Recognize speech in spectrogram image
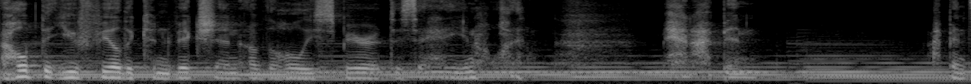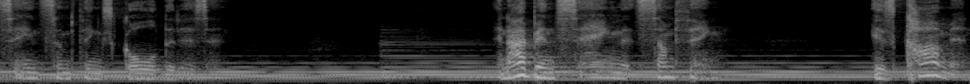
I hope that you feel the conviction of the Holy Spirit to say, hey, you know what? Man, I've been I've been saying some things gold that isn't. And I've been saying that something is common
